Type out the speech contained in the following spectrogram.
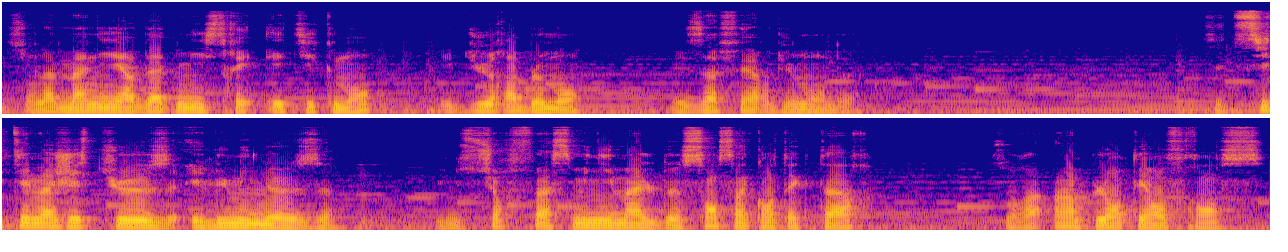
et sur la manière d'administrer éthiquement et durablement les affaires du monde. Cette cité majestueuse et lumineuse, d'une surface minimale de 150 hectares, sera implantée en France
